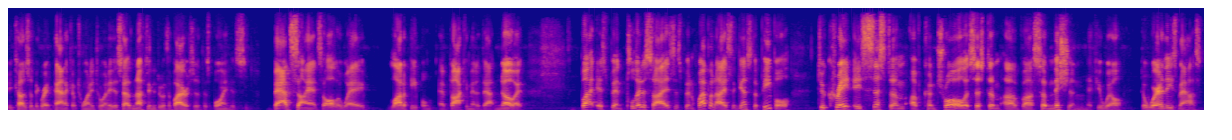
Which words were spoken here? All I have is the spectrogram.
because of the great panic of 2020. This has nothing to do with the virus at this point. It's bad science all the way. A lot of people have documented that and know it. But it's been politicized, it's been weaponized against the people to create a system of control, a system of uh, submission, if you will, to wear these masks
